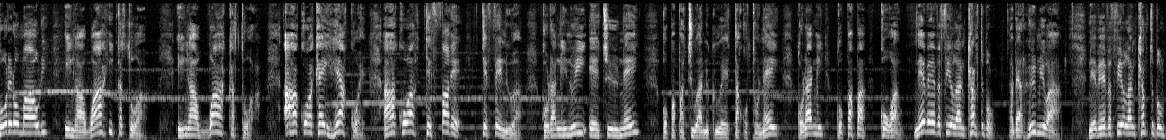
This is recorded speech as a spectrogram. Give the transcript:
Kōrero Māori i ngā wāhi katoa, i ngā wā katoa, ahakoa kei hea koe, ahakoa te whare, te whenua, ko Ranginui e tū nei, ko Papatūānuku e takoto nei, ko Rangi, ko Papa, ko au. Never ever feel uncomfortable. about whom you are. Never ever feel uncomfortable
